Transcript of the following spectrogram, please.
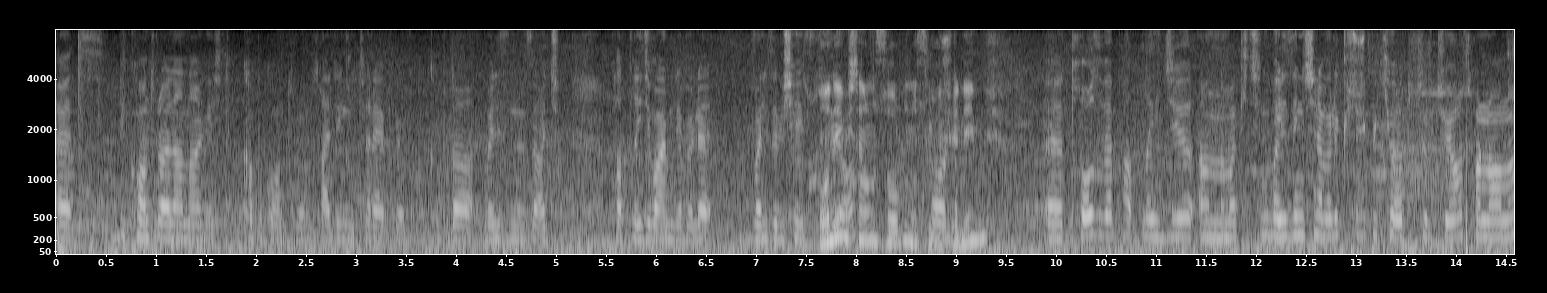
Evet, bir kontrolden daha geçtik. Kapı kontrolü. Sadece İngiltere yapıyor bunu. Kapıda valizinizi açıp patlayıcı var mı diye böyle valize bir şey sürüyor. O neymiş sen onu sordun o sürü Sordum. şey neymiş? Ee, toz ve patlayıcı anlamak için valizin içine böyle küçücük bir kağıt sürtüyor. Sonra onu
